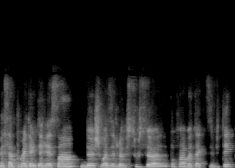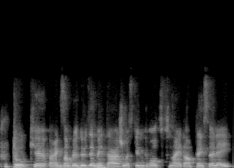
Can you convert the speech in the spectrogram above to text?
mais ça pourrait être intéressant de choisir le sous-sol pour faire votre activité plutôt que, par exemple, le deuxième étage où est-ce qu'il y a une grosse fenêtre en plein soleil,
